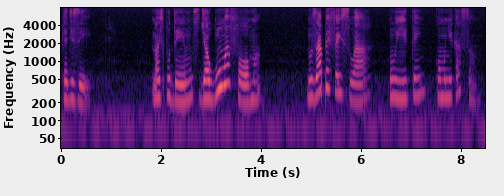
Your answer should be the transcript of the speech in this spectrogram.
Quer dizer, nós podemos, de alguma forma, nos aperfeiçoar no item comunicação.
